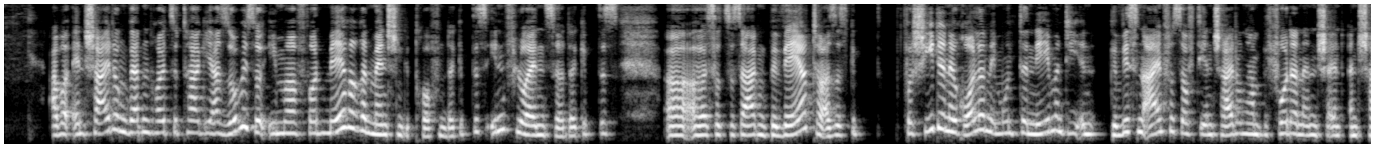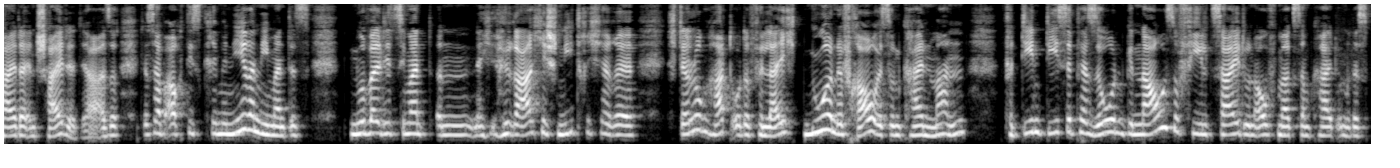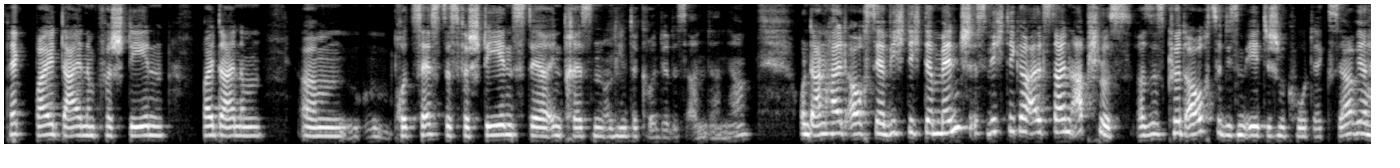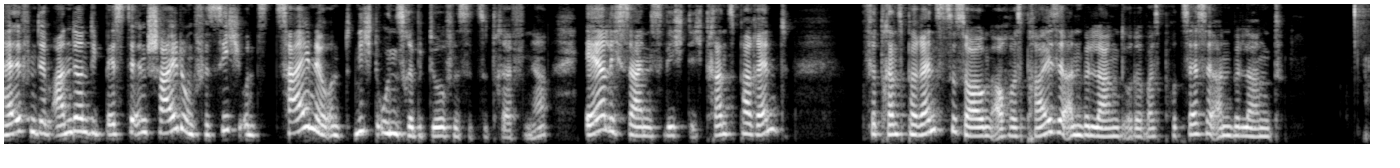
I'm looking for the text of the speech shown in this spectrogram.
Aber Entscheidungen werden heutzutage ja sowieso immer von mehreren Menschen getroffen. Da gibt es Influencer, da gibt es äh, äh sozusagen Bewerter. Also es gibt verschiedene Rollen im Unternehmen, die einen gewissen Einfluss auf die Entscheidung haben, bevor dann ein Entscheider entscheidet. Ja, also deshalb auch diskriminieren niemand. Das, nur weil jetzt jemand eine hierarchisch niedrigere Stellung hat oder vielleicht nur eine Frau ist und kein Mann, verdient diese Person genauso viel Zeit und Aufmerksamkeit und Respekt bei deinem Verstehen, bei deinem ähm, Prozess des Verstehens der Interessen und Hintergründe des anderen. Ja. Und dann halt auch sehr wichtig, der Mensch ist wichtiger als dein Abschluss. Also es gehört auch zu diesem ethischen Kodex. Ja. Wir helfen dem anderen, die beste Entscheidung für sich und seine und nicht unsere Bedürfnisse zu treffen. Ja. Ehrlich sein ist wichtig, transparent, für Transparenz zu sorgen, auch was Preise anbelangt oder was Prozesse anbelangt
